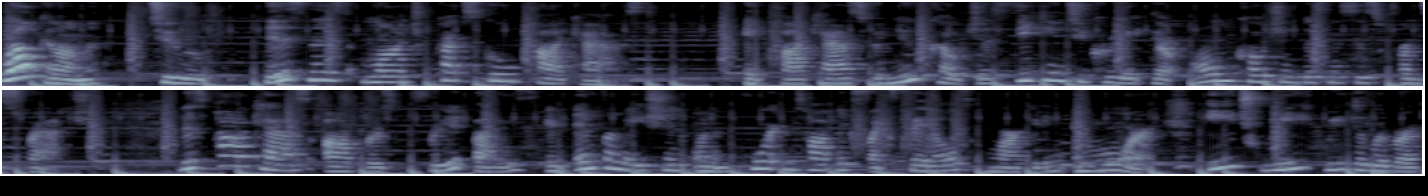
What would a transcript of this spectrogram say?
Welcome to Business Launch Prep School Podcast, a podcast for new coaches seeking to create their own coaching businesses from scratch. This podcast offers free advice and information on important topics like sales, marketing, and more. Each week, we deliver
